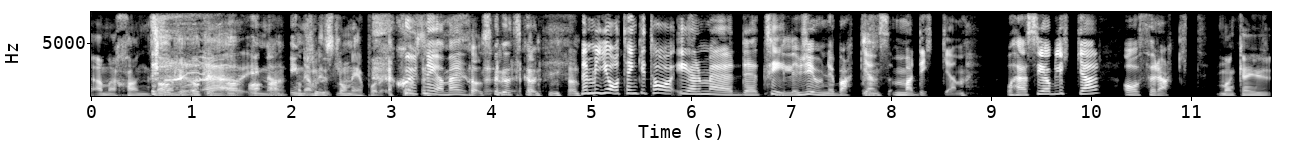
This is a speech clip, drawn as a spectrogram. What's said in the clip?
eh, Anna chansen Okej, okej. här Ja, innan, ja, innan vi slår ner på det. Skjut ner mig, för guds skull. Nej, men Jag tänker ta er med eh, till Junibackens Madicken. Och här ser jag blickar av förakt. Man kan ju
